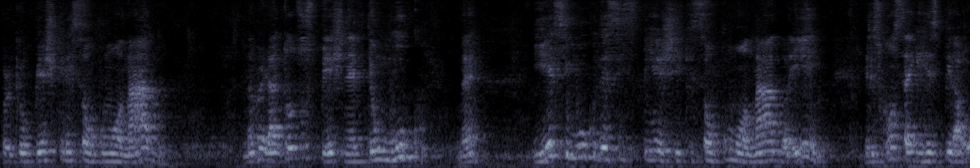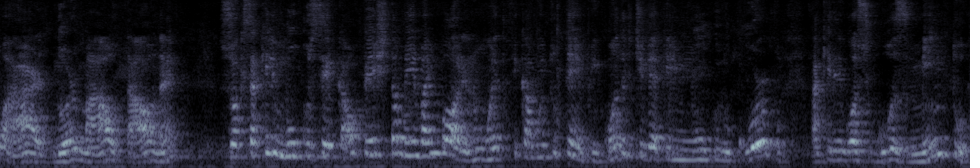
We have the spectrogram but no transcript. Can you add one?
Porque o peixe que eles são pulmonados, na verdade todos os peixes, né? Ele tem um muco, né? E esse muco desses peixes que são pulmonados aí, eles conseguem respirar o ar normal, tal, né? Só que se aquele muco secar, o peixe também vai embora, ele não aguenta ficar muito tempo. Enquanto ele tiver aquele muco no corpo, aquele negócio gosmento,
